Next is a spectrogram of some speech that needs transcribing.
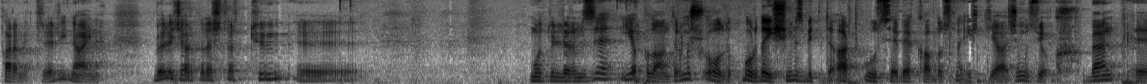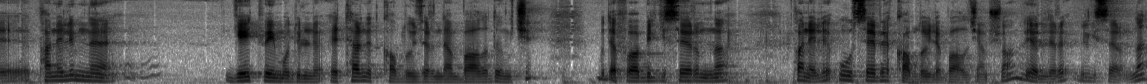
parametreleri yine aynı. Böylece arkadaşlar tüm e, modüllerimizi yapılandırmış olduk. Burada işimiz bitti. Artık USB kablosuna ihtiyacımız yok. Ben e, panelimle Gateway modülünü Ethernet kablo üzerinden bağladığım için bu defa bilgisayarımla paneli USB kablo ile bağlayacağım şu an. Verileri bilgisayarımdan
